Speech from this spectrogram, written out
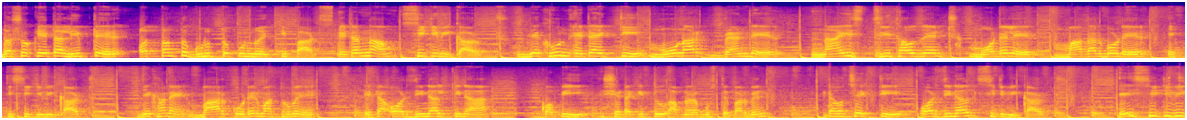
দর্শক, এটা লিফটের অত্যন্ত গুরুত্বপূর্ণ একটি পার্টস এটার নাম সিটিভি কার্ড। দেখুন, এটা একটি মোনার্ক ব্র্যান্ডের নাইস থ্রি থাউজেন্ড মডেলের মাদারবোর্ডের একটি সিটিভি কার্ড, যেখানে বার কোডের মাধ্যমে এটা অরিজিনাল কিনা কপি, সেটা কিন্তু আপনারা বুঝতে পারবেন। এটা হচ্ছে একটি অরিজিনাল সিটিভি কার্ড। এই সিটিভি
